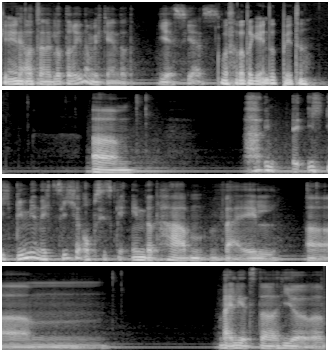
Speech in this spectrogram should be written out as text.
geändert. Der hat seine Lotterie nämlich geändert. Yes, yes. Was hat er da geändert, Peter? Ähm, ich, ich bin mir nicht sicher, ob sie es geändert haben, weil ähm, weil jetzt da hier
